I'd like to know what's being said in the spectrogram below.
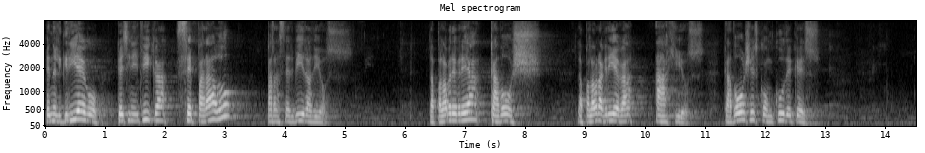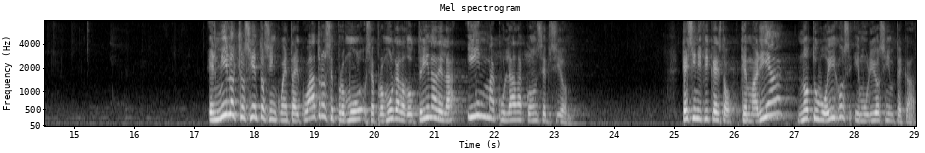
en el griego, que significa separado para servir a Dios. La palabra hebrea, kadosh, la palabra griega, agios. Kadosh es con Q de queso. En 1854 se promulga, se promulga, la doctrina de la Inmaculada Concepción. ¿Qué significa esto? Que María no tuvo hijos y murió sin pecado.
